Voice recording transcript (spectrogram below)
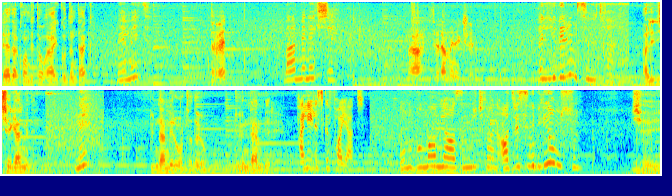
Leda Konditorei, guten Tag. Mehmet, Evet. ben Menekşe. Ha, selam Menekşe. Halil'i verir misin lütfen? Halil işe gelmedi. Ne? Dünden beri ortada yok. Düğünden beri. Halil ist gefeuert. Onu bulmam lazım lütfen. Adresini biliyor musun? Şey,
